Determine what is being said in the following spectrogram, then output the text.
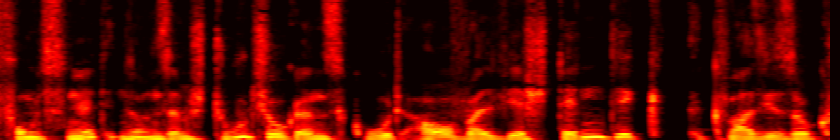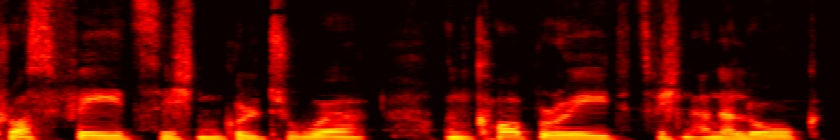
funktioniert in unserem Studio ganz gut auch, weil wir ständig quasi so Crossfade zwischen Kultur und Corporate, zwischen analog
